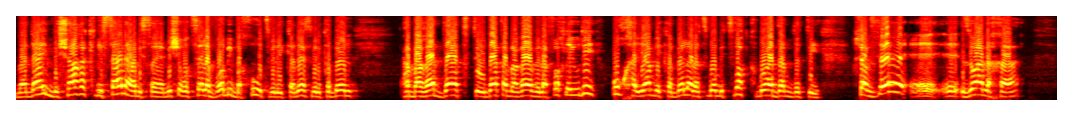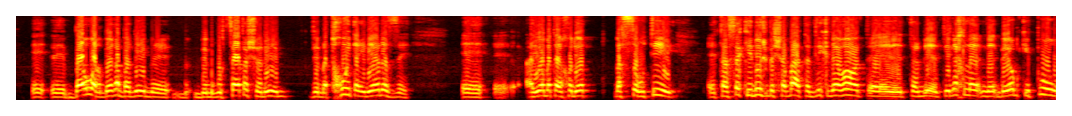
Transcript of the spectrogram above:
ועדיין בשער הכניסה לעם ישראל, מי שרוצה לבוא מבחוץ ולהיכנס ולקבל המרת דת, תעודת המרה ולהפוך ליהודי, הוא חייב לקבל על עצמו מצוות כמו אדם דתי. עכשיו זה, אה, זו ההלכה, באו הרבה רבנים אה, במרוצת השנים ומתחו את העניין הזה. היום אתה יכול להיות מסורתי, תעשה קידוש בשבת, תדליק נרות, תלך ביום כיפור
